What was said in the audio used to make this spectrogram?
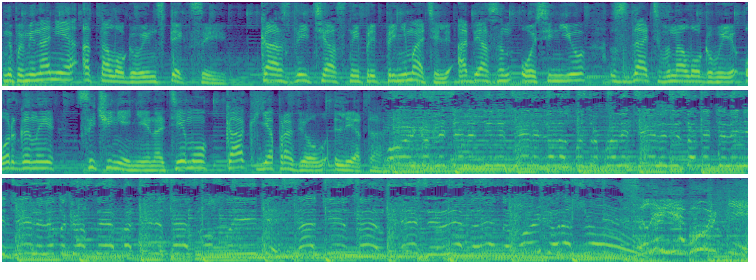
Напоминание от налоговой инспекции. Каждый частный предприниматель обязан осенью сдать в налоговые органы сочинение на тему «Как я провел лето». Ой, как летели дни недели, для нас быстро пролетели, не заметили недели, лето красное, взрослые знают, эти лето, это ой, хорошо. Злые будни!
